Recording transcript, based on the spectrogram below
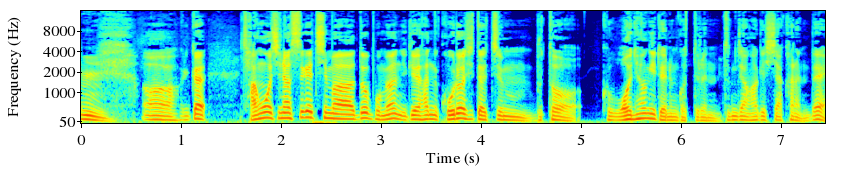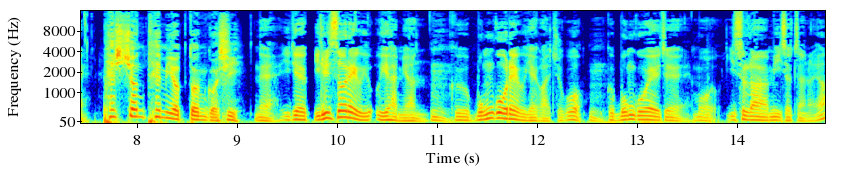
음. 어, 그러니까 장옷이나 쓰개치마도 보면 이게 한 고려 시대쯤부터 그 원형이 되는 것들은 등장하기 시작하는데, 패션템이었던 것이 네, 이게 일설에 의- 의하면 음. 그 몽골에 의해 가지고 음. 그 몽골에 이제 뭐 이슬람이 있었잖아요.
